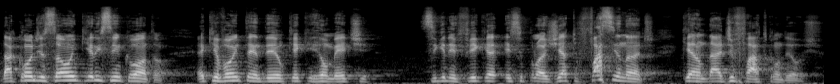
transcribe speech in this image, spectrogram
da condição em que eles se encontram, é que vão entender o que, que realmente significa esse projeto fascinante que é andar de fato com Deus.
